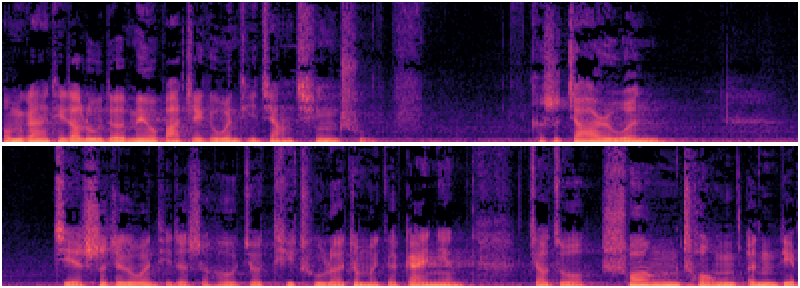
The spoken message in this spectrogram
我们刚才提到路德没有把这个问题讲清楚，可是加尔文解释这个问题的时候，就提出了这么一个概念，叫做双重恩典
